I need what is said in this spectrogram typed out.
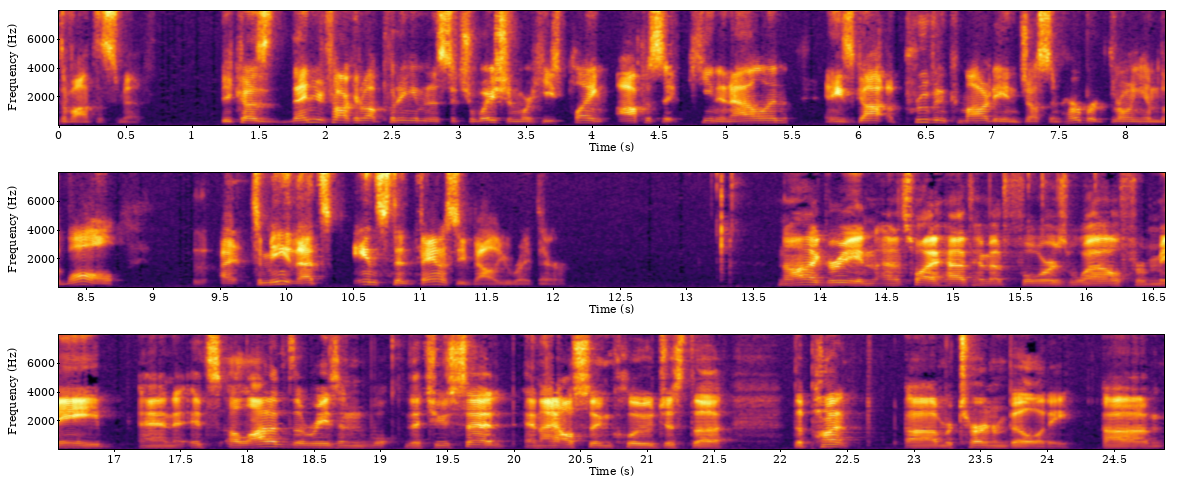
Devonta Smith. Because then you're talking about putting him in a situation where he's playing opposite Keenan Allen and he's got a proven commodity in Justin Herbert throwing him the ball. I, to me, that's instant fantasy value right there. No, I agree, and that's why I have him at four as well. For me, and it's a lot of the reason that you said, and I also include just the the punt um, return ability um,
